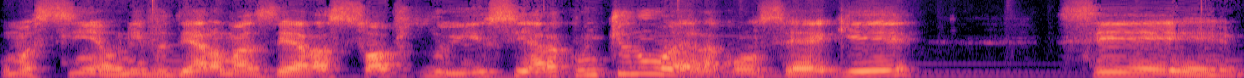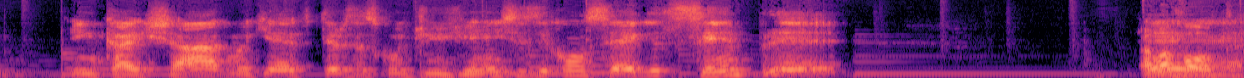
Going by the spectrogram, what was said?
uma assim, é o nível dela, mas ela sofre tudo isso e ela continua, ela consegue se encaixar, como é que é, ter essas contingências e consegue sempre Ela É, volta.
